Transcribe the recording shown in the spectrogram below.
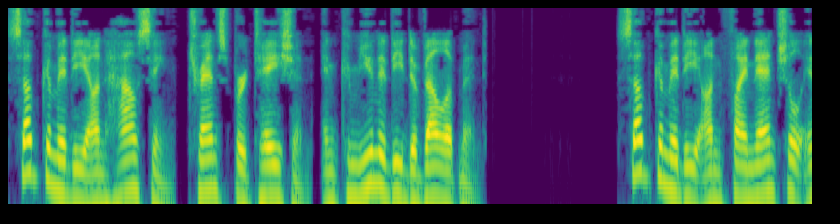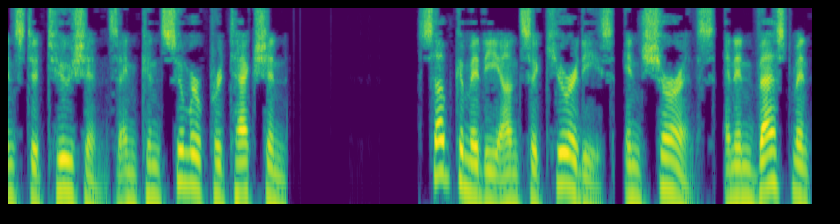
Subcommittee on Housing, Transportation, and Community Development. Subcommittee on Financial Institutions and Consumer Protection. Subcommittee on Securities, Insurance, and Investment.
